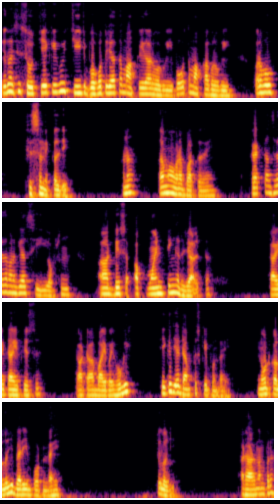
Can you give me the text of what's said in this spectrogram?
ਜਦੋਂ ਅਸੀਂ ਸੋਚੀਏ ਕਿ ਕੋਈ ਚੀਜ਼ ਬਹੁਤ ਜ਼ਿਆਦਾ ਧਮਾਕੇਦਾਰ ਹੋਵੇਗੀ ਬਹੁਤ ਧਮਾਕਾ ਕਰੂਗੀ, ਪਰ ਉਹ ਫਿਸ ਨਿਕਲ ਜੇ। ਹਨਾ? ਤਾਂ ਮੁਹਾਵਰਾ ਵਰਤਦੇ ਨੇ। ਕਰੈਕਟ ਆਨਸਰ ਇਹਦਾ ਬਣ ਗਿਆ ਸੀ ਆਪਸ਼ਨ ਆ ਡਿਸਅਪਾਇੰਟਿੰਗ ਰਿਜ਼ਲਟ ਟਾਈ ਟਾਈ ਫਿਸ ਟਾਟਾ ਬਾਈ ਬਾਈ ਗਈ। ਠੀਕ ਹੈ ਜੀ, ਇਹ ਡੰਪ ਸਕਿਪ ਹੁੰਦਾ ਹੈ ਨੋਟ ਕਰ ਲਓ ਜੀ ਵੈਰੀ ਇੰਪੋਰਟੈਂਟ ਹੈ ਇਹ। ਚਲੋ ਜੀ 18 ਨੰਬਰ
